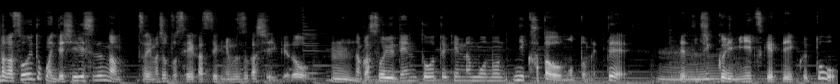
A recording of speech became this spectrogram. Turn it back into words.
からそういうところに弟子入りするのはさ今ちょっと生活的に難しいけど、あ。うんなんかそういう伝統的なものに型を求めて、でじっくり身につけていくと、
